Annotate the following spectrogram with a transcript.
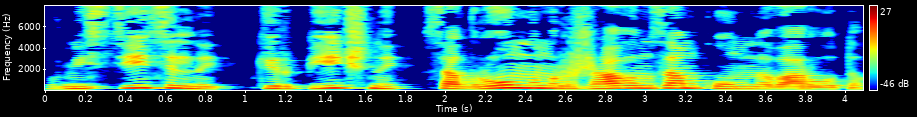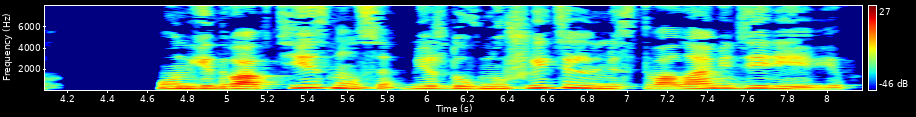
вместительный, кирпичный, с огромным ржавым замком на воротах. Он едва втиснулся между внушительными стволами деревьев.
